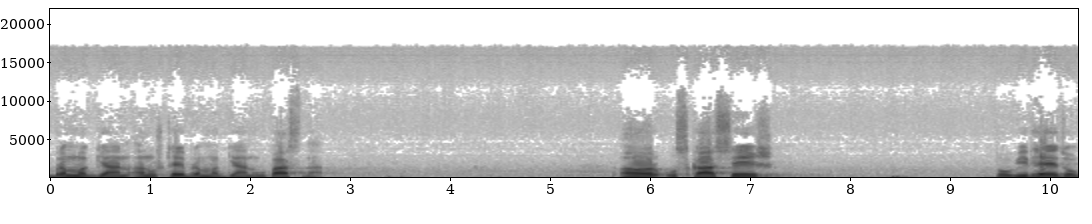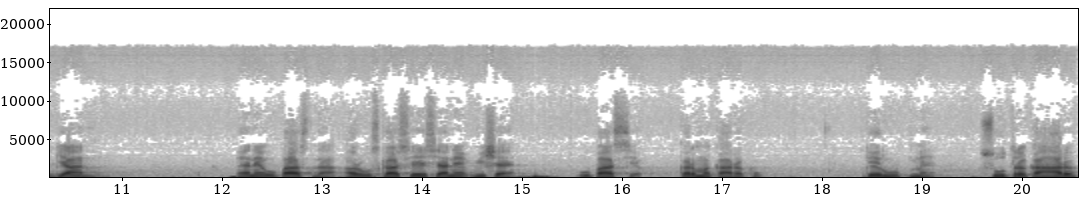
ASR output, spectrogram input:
ब्रह्म ज्ञान अनुष्ठेय ब्रह्म ज्ञान उपासना। और उसका शेष तो विधेय जो ज्ञान यानी उपासना, और उसका शेष यानी विषय, उपास्य कर्म कारक के रूप में, सूत्रकार,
